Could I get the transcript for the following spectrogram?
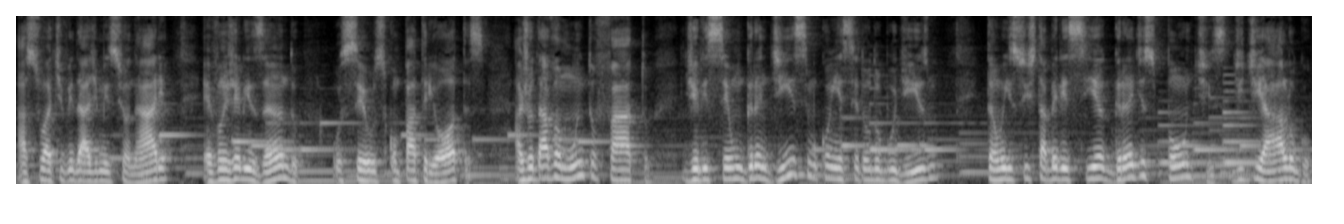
a sua atividade missionária, evangelizando os seus compatriotas. Ajudava muito o fato de ele ser um grandíssimo conhecedor do budismo então, isso estabelecia grandes pontes de diálogo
